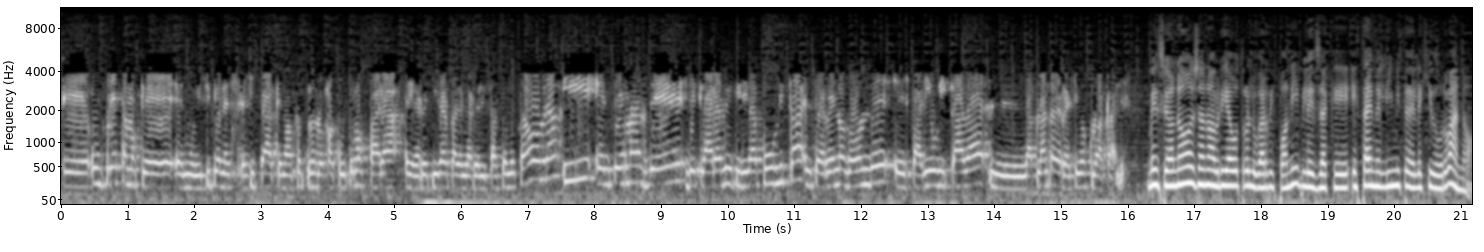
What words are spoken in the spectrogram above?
Eh, un préstamo que el municipio necesita que nosotros lo facultemos para eh, retirar para la realización de esta obra y el tema de declarar de utilidad pública el terreno donde estaría ubicada la planta de residuos cloacales. Mencionó ya no habría otro lugar disponible ya que está en el límite del ejido urbano.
